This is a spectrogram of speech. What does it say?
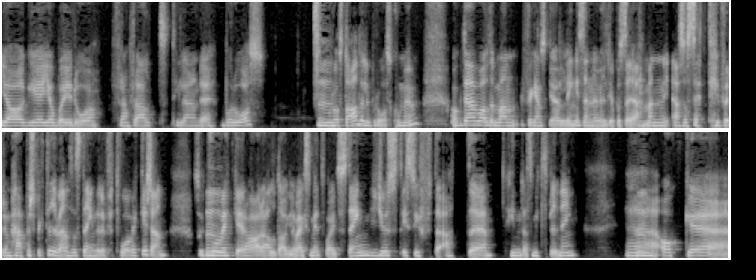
jag jobbar ju då framförallt tillhörande Borås. Mm. Borås stad eller Borås kommun. Och där valde man för ganska länge sedan nu höll jag på att säga, men alltså sett till för de här perspektiven så stängde det för två veckor sedan. Så i två Mm. veckor har all daglig verksamhet varit stängd just i syfte att eh, hindra smittspridning. Eh, Mm. och, eh,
